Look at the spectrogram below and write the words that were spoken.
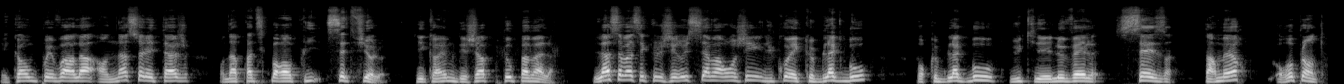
Et comme vous pouvez voir là, en un seul étage, on a pratiquement rempli cette fiole. Qui est quand même déjà plutôt pas mal. Là ça va, c'est que j'ai réussi à m'arranger du coup avec Blackbow pour que Blackbow, vu qu'il est level 16 farmer, replante.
